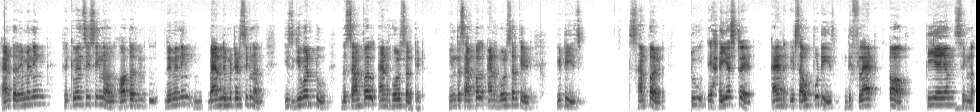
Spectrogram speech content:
and the remaining frequency signal or the remaining band limited signal is given to the sample and hold circuit. In the sample and hold circuit, it is sampled to a highest rate and its output is the flat top PAM signal.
